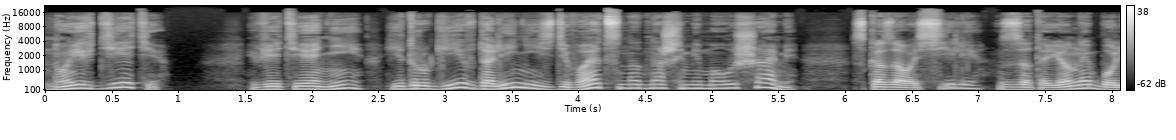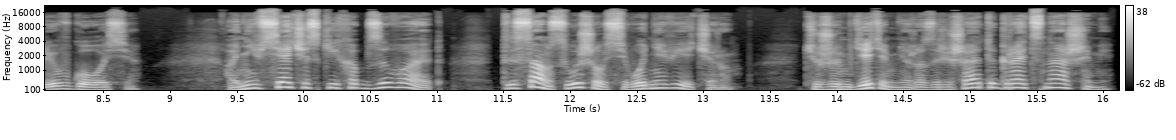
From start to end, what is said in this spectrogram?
но их дети...» Ведь и они, и другие в долине издеваются над нашими малышами, сказала Сили с затаенной болью в голосе. Они всячески их обзывают. Ты сам слышал сегодня вечером. Чужим детям не разрешают играть с нашими.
